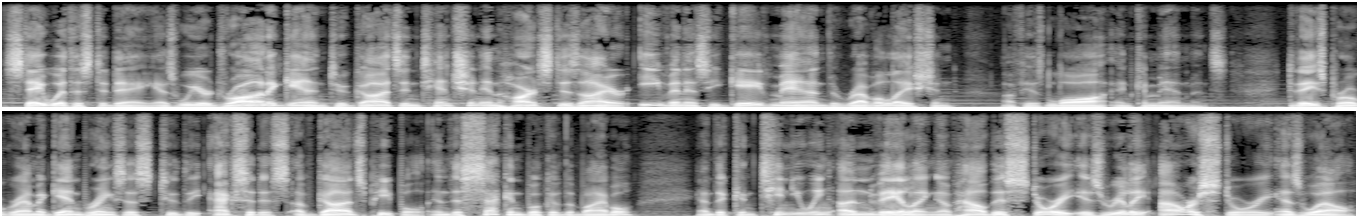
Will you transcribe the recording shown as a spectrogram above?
Stay with us today as we are drawn again to God's intention and heart's desire, even as He gave man the revelation of His law and commandments. Today's program again brings us to the exodus of God's people in the second book of the Bible and the continuing unveiling of how this story is really our story as well.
